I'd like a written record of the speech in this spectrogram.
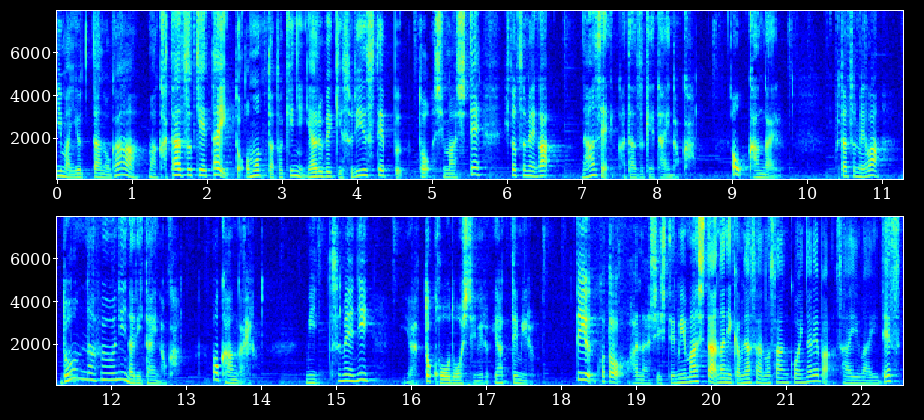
今言ったのが、まあ、片付けたいと思った時にやるべき3ステップとしまして1つ目がなぜ片付けたいのかを考える。2つ目はどんな風になりたいのかを考える。3つ目にやっと行動してみる。やってみる。っていうことをお話ししてみました。何か皆さんの参考になれば幸いです。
